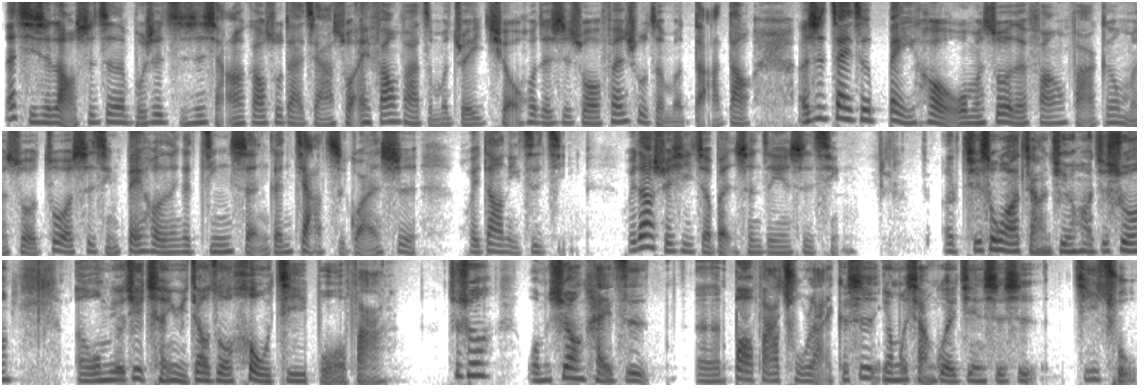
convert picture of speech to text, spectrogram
那其实老师真的不是只是想要告诉大家说，哎，方法怎么追求，或者是说分数怎么达到，而是在这背后，我们所有的方法跟我们所做的事情背后的那个精神跟价值观，是回到你自己。回到学习者本身这件事情，呃，其实我要讲一句话，就说，呃，我们有句成语叫做厚积薄发，就说我们希望孩子呃爆发出来，可是有没有想过一件事是基础，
